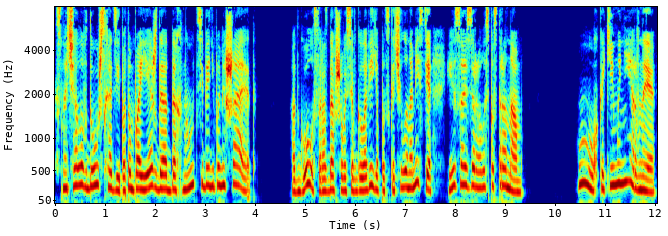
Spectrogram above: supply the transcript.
Сначала в душ сходи, потом поешь, да отдохнуть тебе не помешает. От голоса, раздавшегося в голове, я подскочила на месте и заозиралась по сторонам. «Ух, какие мы нервные!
